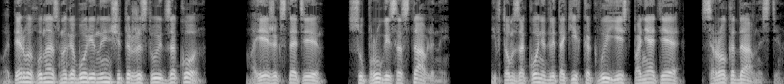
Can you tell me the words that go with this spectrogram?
«Во-первых, у нас в многоборье нынче торжествует закон. Моей же, кстати, супругой составленный. И в том законе для таких, как вы, есть понятие срока давности.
